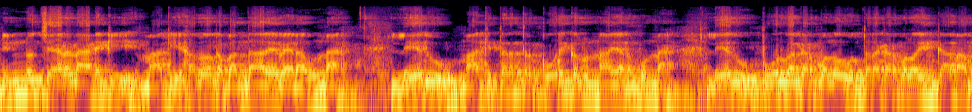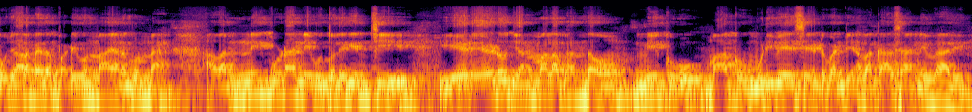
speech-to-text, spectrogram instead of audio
నిన్ను చేరడానికి మాకు ఇహలోక బంధాలు ఏవైనా ఉన్నా లేదు మాకితరత్ర కోరికలు ఉన్నాయి అనుకున్నా. లేదు పూర్వకర్మలో ఉత్తర కర్మలో ఇంకా మా భుజాల మీద పడి ఉన్నాయి అనుకున్నా. అవన్నీ కూడా నీవు తొలగించి ఏడేడు జన్మల బంధం మీకు మాకు ముడివేసేటువంటి అవకాశాన్ని ఇవ్వాలి.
